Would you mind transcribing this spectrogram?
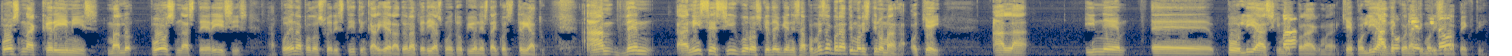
πώς να κρίνεις, μάλλον πώς να στερήσεις από ένα ποδοσφαιριστή την καριέρα του, ένα παιδί, ας πούμε, το οποίο είναι στα 23 του. Αν δεν αν είσαι σίγουρος και δεν βγαίνεις από μέσα, μπορεί να τιμωρήσει την ομάδα. Οκ. Αλλά είναι ε, πολύ άσχημο Μα- πράγμα και πολύ Μα άδικο το να τιμωρήσει χθεσινό- ένα παίκτη.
